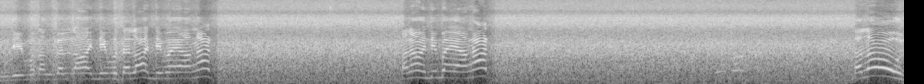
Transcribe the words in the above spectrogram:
Hindi mo tanggal, ah, hindi mo dala, hindi mo iangat. Ano, hindi mo iangat? Talon!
